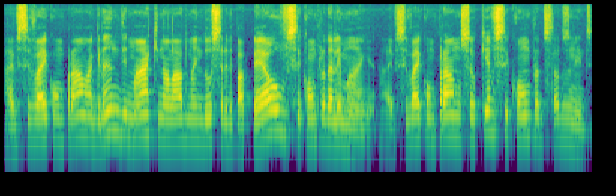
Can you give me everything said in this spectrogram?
Aí você vai comprar uma grande máquina lá de uma indústria de papel, você compra da Alemanha. Aí você vai comprar não sei o que, você compra dos Estados Unidos.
